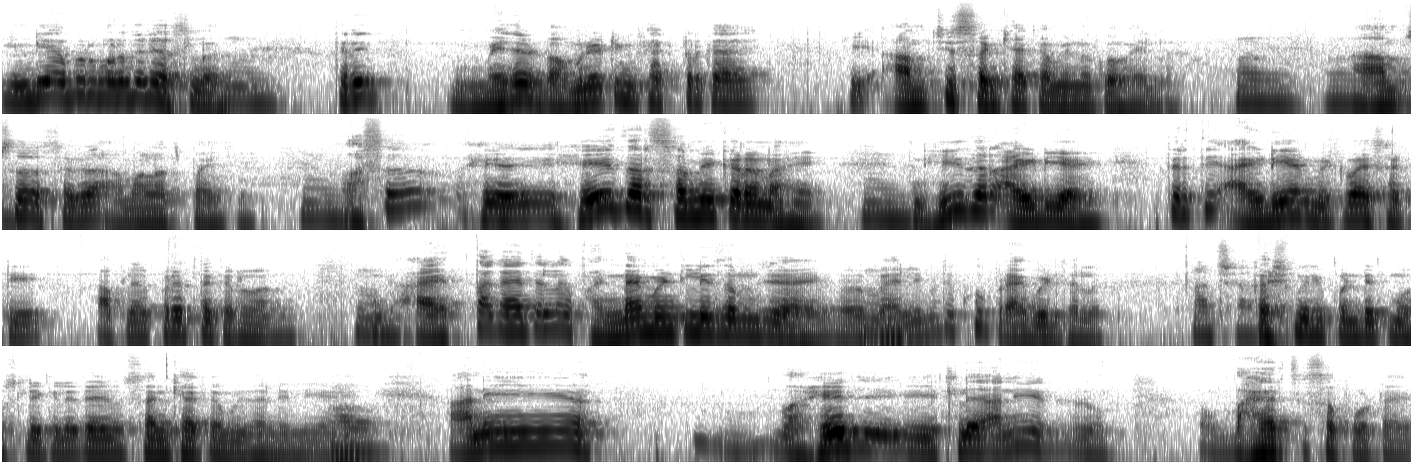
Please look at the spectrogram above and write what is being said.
इंडियाबरोबर जरी असलं. तरी मेजर डॉमिनेटिंग फॅक्टर काय आहे की आमची संख्या कमी नको व्हायला. आमचं सगळं आम्हालाच पाहिजे. असं हे हे जर समीकरण आहे. आणि ही जर आयडिया आहे तर ती आयडिया मिटवायसाठी आपल्याला प्रयत्न करावा लागेल. आत्ता काय त्याला फंडामेंटलिझम जे आहे व्हॅलीमध्ये खूप रॅबिट झालं काश्मीरी पंडित मोस्टली केले त्याची संख्या कमी झालेली आहे हो. आणि हे जे इथले आणि बाहेरचं सपोर्ट आहे.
